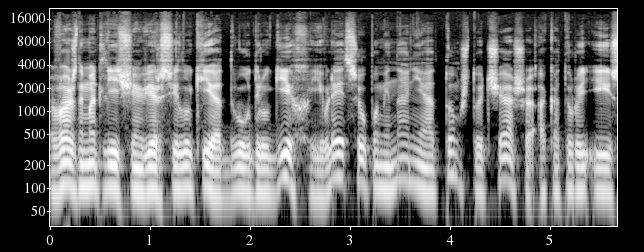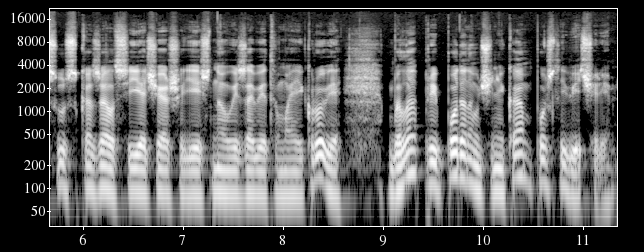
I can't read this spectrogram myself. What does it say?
Важным отличием версии Луки от двух других является упоминание о том, что чаша, о которой Иисус сказал «Сия чаша есть новый завет в моей крови», была преподана ученикам после вечери.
